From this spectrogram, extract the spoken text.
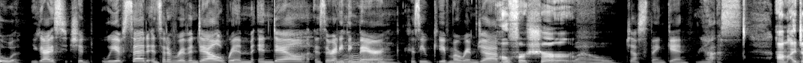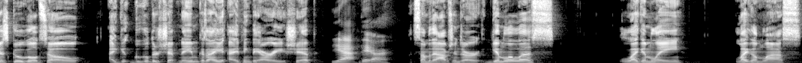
Woo! You guys should. We have said instead of Rivendell, Rim-indale. Is there anything there? Because you gave him a rim job. Oh, for sure. Wow. Just thinking. Yes. Um, I just googled, so I googled their ship name because I I think they are a ship. Yeah. They are. Some of the options are Gimlaless, Legumly, Legumless,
